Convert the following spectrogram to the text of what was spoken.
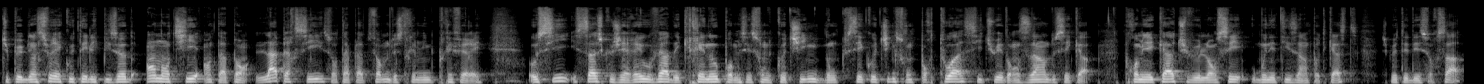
Tu peux bien sûr écouter l'épisode en entier en tapant La Percée sur ta plateforme de streaming préférée. Aussi, sache que j'ai réouvert des créneaux pour mes sessions de coaching, donc ces coachings sont pour toi si tu es dans un de ces cas. Premier cas, tu veux lancer ou monétiser un podcast, je peux t'aider sur ça.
